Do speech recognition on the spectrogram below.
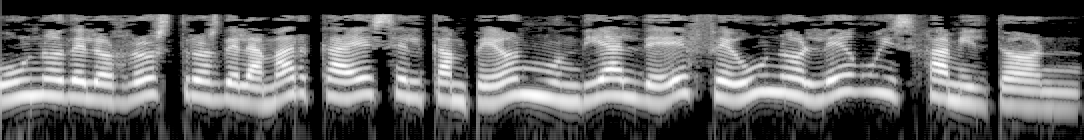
Uno de los rostros de la marca es el campeón mundial de F1 Lewis Hamilton.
